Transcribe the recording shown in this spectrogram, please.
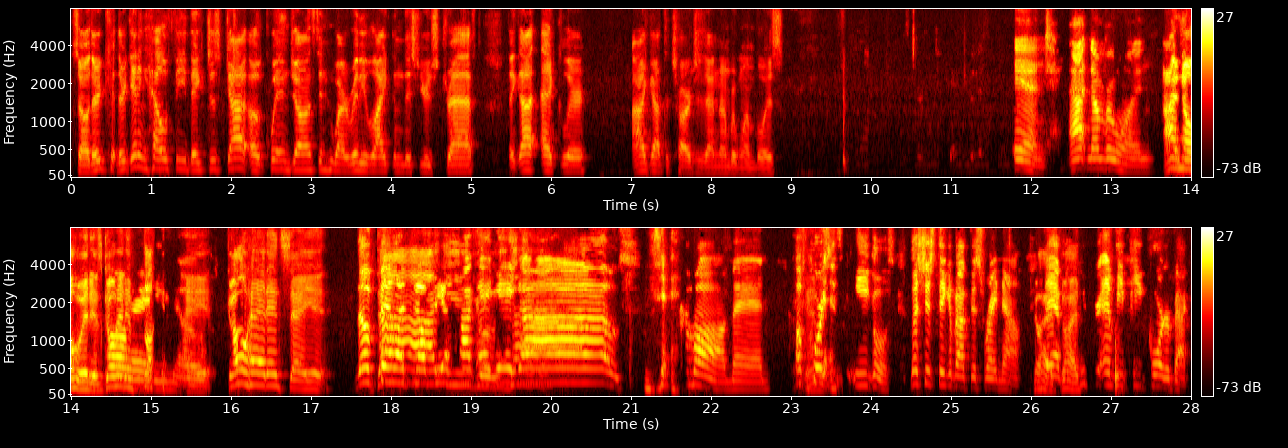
so they're they're getting healthy. They just got uh, Quentin Johnston, who I really liked in this year's draft. They got Ekeler. I got the Chargers at number one, boys. And at number one, I know who it is. Go ahead and fucking know. say it. Go ahead and say it. the Die, Philadelphia fucking Eagles, Eagles. Come on, man. Of Yeah. course, it's the Eagles. Let's just think about this right now. Go They ahead. have Go a ahead. future MVP quarterback.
